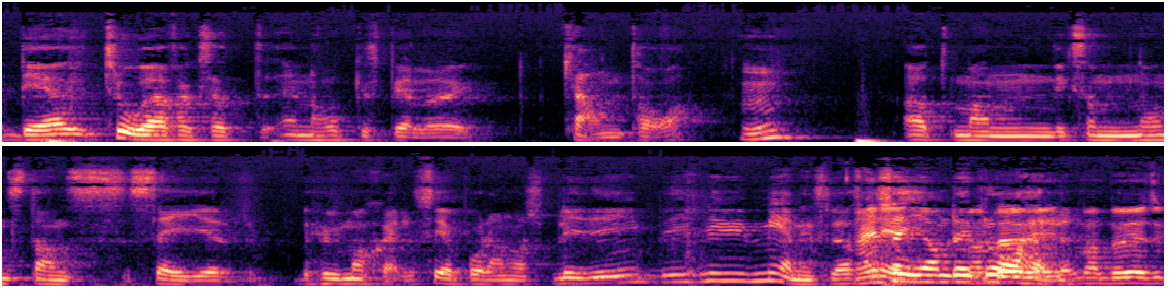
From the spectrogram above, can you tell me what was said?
Det tror jag faktiskt att en hockeyspelare kan ta. Mm. Att man liksom någonstans säger hur man själv ser på det annars blir det, blir det meningslöst att säga om det är bra behöver, heller. Man behöver inte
